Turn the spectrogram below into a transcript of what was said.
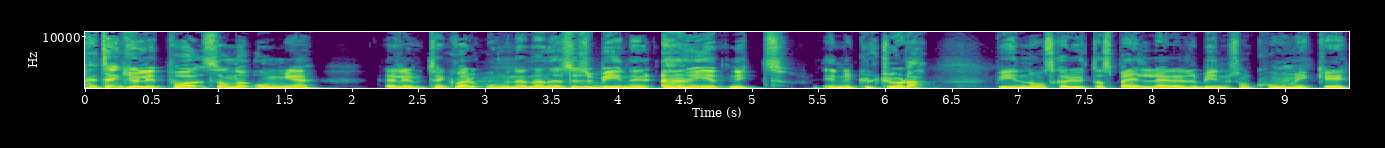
Jeg tenker jo litt på sånne unge Eller trenger ikke være ung nødvendigvis, hvis du begynner i et nytt innen kultur, da. Begynner nå skal du ut og spille, eller du begynner som komiker.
